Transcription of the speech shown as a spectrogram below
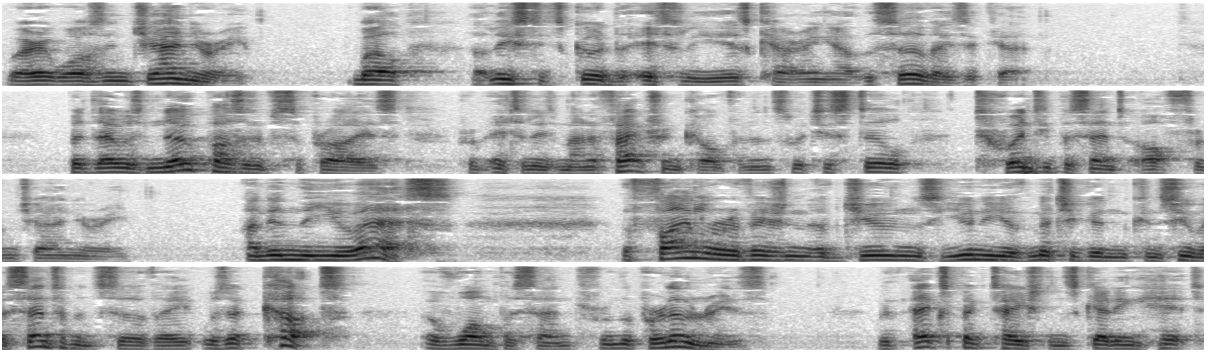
where it was in January. Well, at least it's good that Italy is carrying out the surveys again. But there was no positive surprise from Italy's manufacturing confidence, which is still 20% off from January. And in the US, the final revision of June's Uni of Michigan Consumer Sentiment Survey was a cut of 1% from the preliminaries, with expectations getting hit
